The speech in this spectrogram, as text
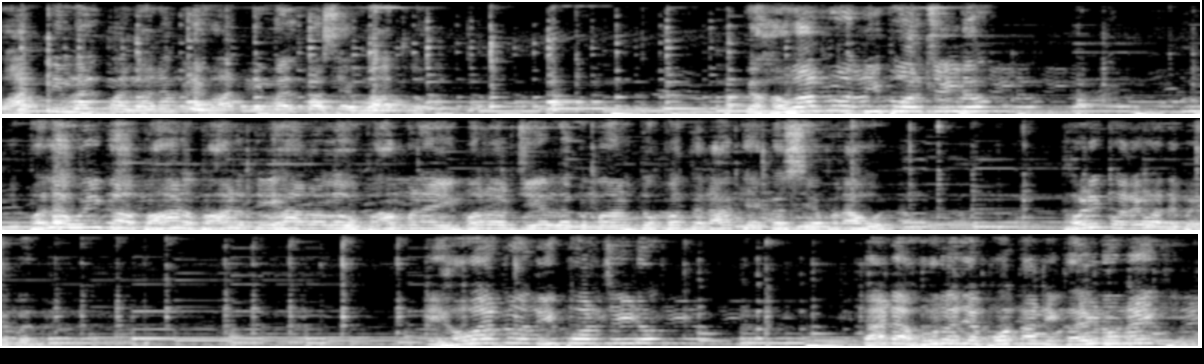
વાતની માલમાં નાનકડી વાતની માલમાં સાહેબ વાત લો કે હવારનો દીપોર ચડ્યો. ભલે ઉઈગા ભાણ ભાણ તિહારો લઉં, ભામણાઈ મરણ જે લગમાણ તો પત રાખે કશે પર આવો થોડીક વાર રહેવા દે ભાઈબંધ. એ હવારનો દીપોર ચડ્યો. દાદા હુરજે પોતાની કહીણું નાખી.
